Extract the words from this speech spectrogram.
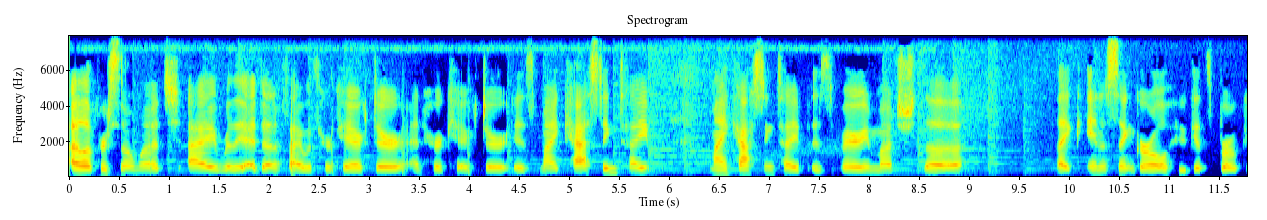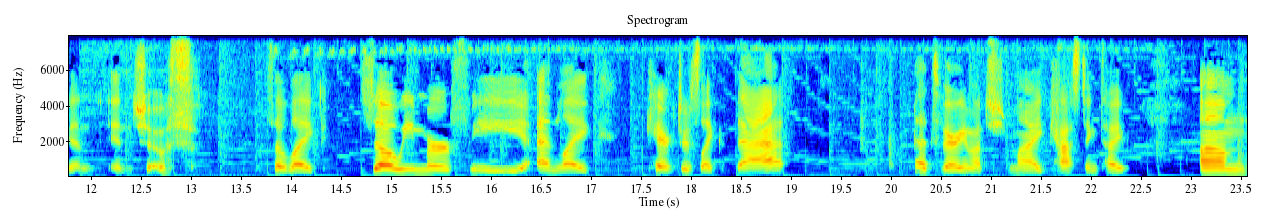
I love her so much. I really identify with her character, and her character is my casting type. My casting type is very much the like innocent girl who gets broken in shows. So like Zoe Murphy and like characters like that. That's very much my casting type. Um,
